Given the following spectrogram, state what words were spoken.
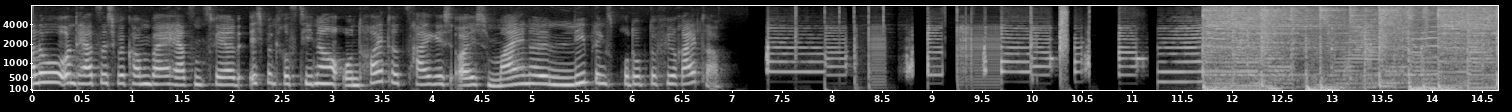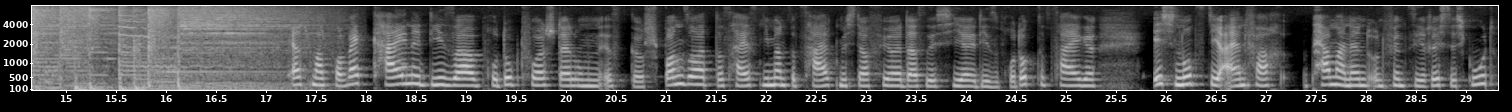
Hallo und herzlich willkommen bei Herzenspferd. Ich bin Christina und heute zeige ich euch meine Lieblingsprodukte für Reiter. Erstmal vorweg, keine dieser Produktvorstellungen ist gesponsert. Das heißt, niemand bezahlt mich dafür, dass ich hier diese Produkte zeige. Ich nutze die einfach permanent und finde sie richtig gut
